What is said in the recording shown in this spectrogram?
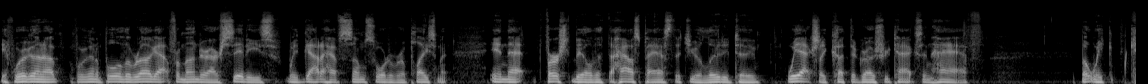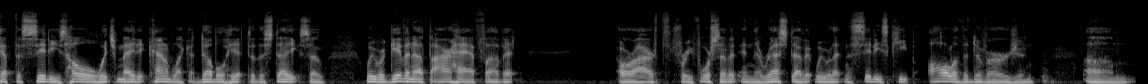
if we're going to if we're going to pull the rug out from under our cities, we've got to have some sort of replacement. In that first bill that the House passed that you alluded to, we actually cut the grocery tax in half, but we kept the cities whole, which made it kind of like a double hit to the state. So we were giving up our half of it, or our three fourths of it, and the rest of it we were letting the cities keep all of the diversion. Um,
